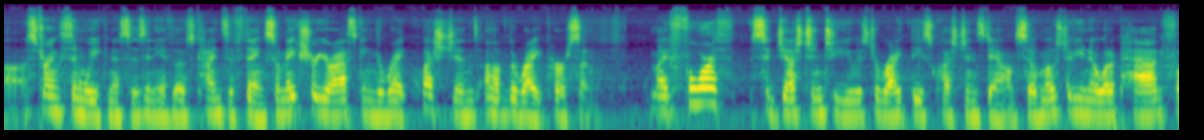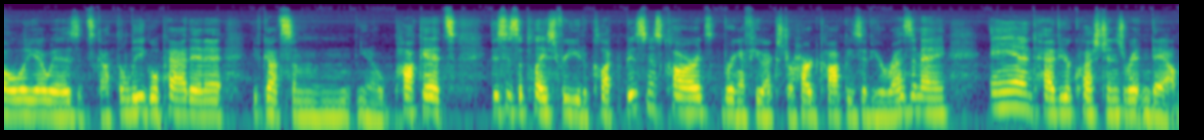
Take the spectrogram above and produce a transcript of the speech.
uh, strengths and weaknesses, any of those kinds of things. So make sure you're asking the right questions of the right person. My fourth suggestion to you is to write these questions down. So most of you know what a pad folio is. It's got the legal pad in it. You've got some, you know, pockets. This is a place for you to collect business cards, bring a few extra hard copies of your resume, and have your questions written down.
